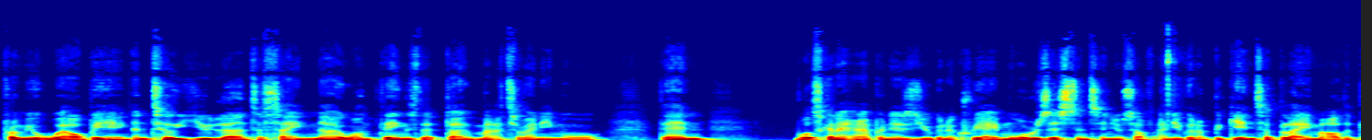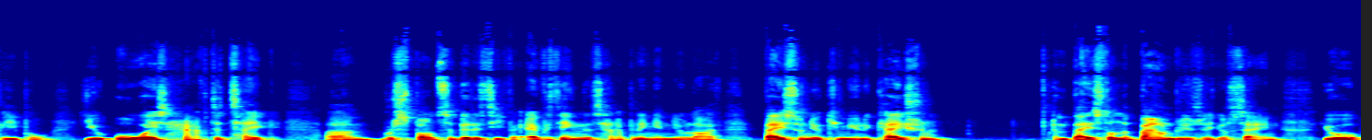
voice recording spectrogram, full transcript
from your well being. Until you learn to say no on things that don't matter anymore, then what's going to happen is you're going to create more resistance in yourself and you're going to begin to blame other people. You always have to take um, responsibility for everything that's happening in your life based on your communication and based on the boundaries that you're setting. You're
